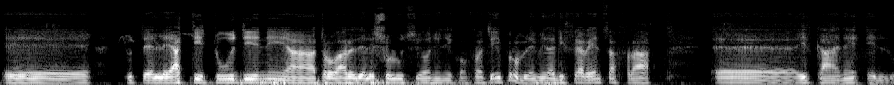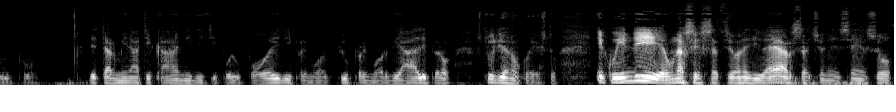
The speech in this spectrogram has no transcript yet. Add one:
eh, tutte le attitudini a trovare delle soluzioni nei confronti dei problemi, la differenza fra eh, il cane e il lupo. Determinati cani di tipo lupoidi primor- più primordiali, però studiano questo. E quindi è una sensazione diversa, cioè nel senso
